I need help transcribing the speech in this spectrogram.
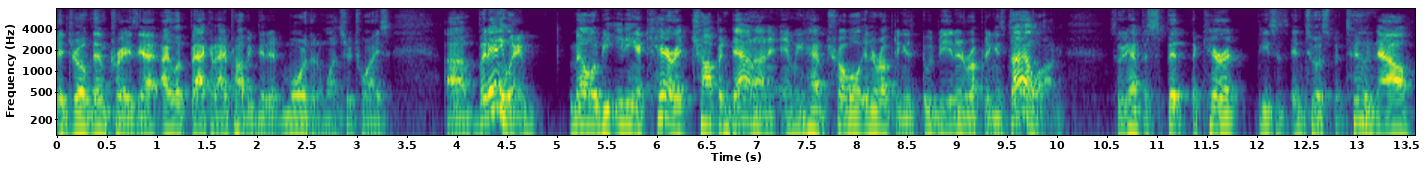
it drove them crazy. I, I, look back and I probably did it more than once or twice. Uh, but anyway, Mel would be eating a carrot, chomping down on it, and we'd have trouble interrupting it would be interrupting his dialogue. So we'd have to spit the carrot pieces into a spittoon. Now,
